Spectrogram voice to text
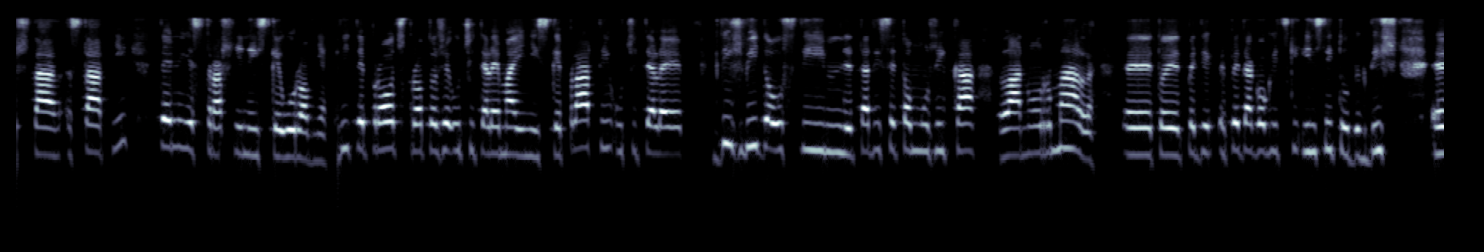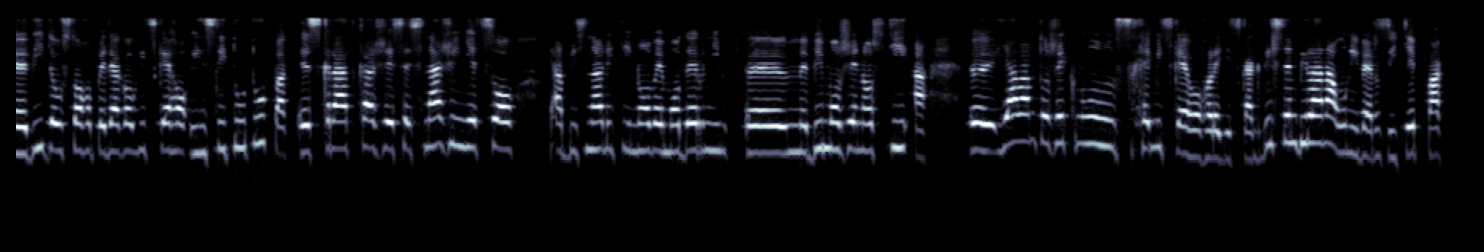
štá, státní, ten je strašně nízké úrovně. Víte proč? Protože učitelé mají nízké platy, učitelé když vyjdou s tím, tady se tomu říká la normal, e, to je pedagogický institut, když e, vyjdou z toho pedagogického institutu, pak e, zkrátka, že se snaží něco aby znali ty nové moderní e, vymoženosti a E, já vám to řeknu z chemického hlediska. Když jsem byla na univerzitě, pak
